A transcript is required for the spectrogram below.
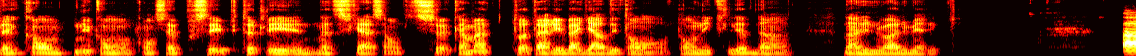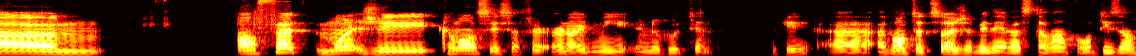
le contenu qu'on s'est poussé, puis toutes les notifications, tout ça, comment toi, tu arrives à garder ton, ton équilibre dans, dans l'univers numérique? en fait, moi, j'ai commencé, ça fait un an et demi, une routine. Euh, avant tout ça, j'avais des restaurants pour 10 ans.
